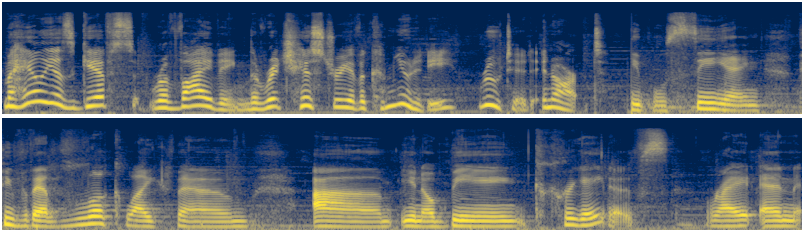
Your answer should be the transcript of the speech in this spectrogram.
Mahalia's gifts reviving the rich history of a community rooted in art. People seeing people that look like them, um, you know, being creatives, right? And,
